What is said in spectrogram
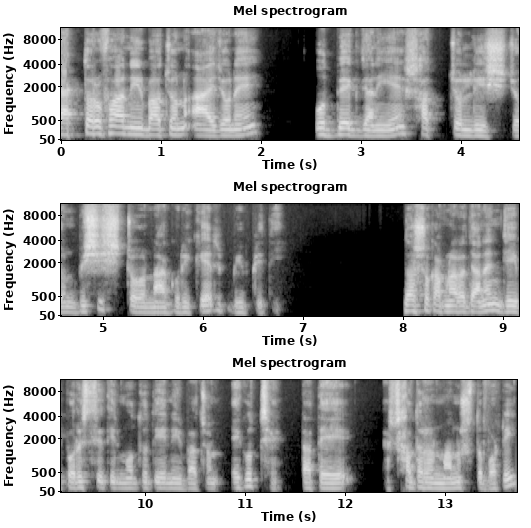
একতরফা নির্বাচন আয়োজনে উদ্বেগ জানিয়ে সাতচল্লিশ জন বিশিষ্ট নাগরিকের বিবৃতি। দর্শক, আপনারা জানেন যেই পরিস্থিতির মধ্য দিয়ে নির্বাচন এগুচ্ছে, তাতে সাধারণ মানুষ তো বটেই,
